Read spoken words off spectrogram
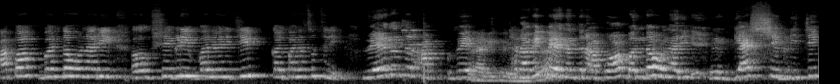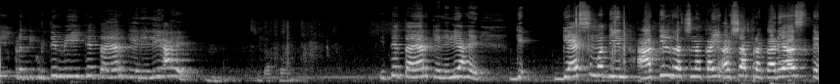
आपोआप बंद होणारी शेगडी बनवण्याची कल्पना सुचली. वेळेनंतर. ठराविक वेळेनंतर आपोआप बंद होणारी गॅस शेगडीची प्रतिकृती मी इथे तयार केलेली आहे. इथे तयार केलेली आहे. गे- गॅसमधील आतील रचना काही अशा प्रकारे असते.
